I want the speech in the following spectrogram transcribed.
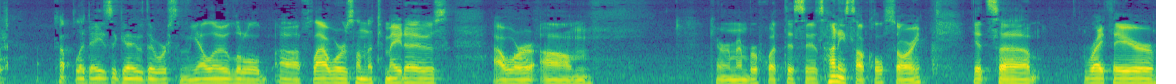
A couple of days ago, there were some yellow little uh, flowers on the tomatoes. Our um, can't remember what this is. Honeysuckle, sorry. It's uh, right there.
